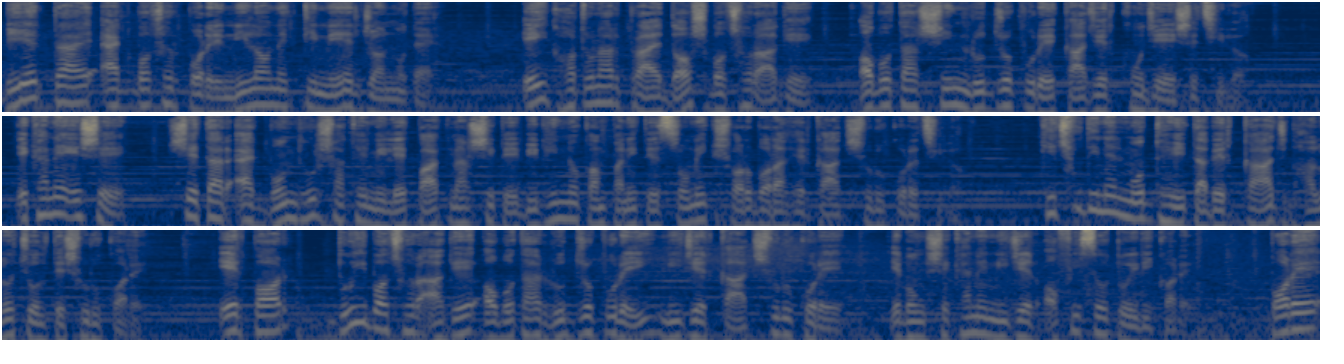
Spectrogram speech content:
বিয়ের প্রায় এক বছর পরে নীলন একটি মেয়ের জন্ম দেয়। এই ঘটনার প্রায় দশ বছর আগে অবতার সিং রুদ্রপুরে কাজের খোঁজে এসেছিল। এখানে এসে সে তার এক বন্ধুর সাথে মিলে পার্টনারশিপে বিভিন্ন কোম্পানিতে শ্রমিক সরবরাহের কাজ শুরু করেছিল। কিছুদিনের মধ্যেই তাদের কাজ ভালো চলতে শুরু করে। এরপর দুই বছর আগে অবতার রুদ্রপুরেই নিজের কাজ শুরু করে এবং সেখানে নিজের অফিসও তৈরি করে। পরে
